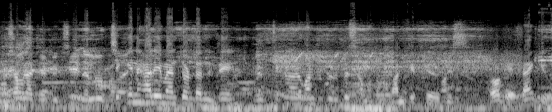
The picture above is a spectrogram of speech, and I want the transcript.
స్పెషల్గా చేపించి నెల్లూరు చికెన్ హలీం ఎంత ఉంటుంది? Chicken one fifty rupees one fifty rupees. Okay thank you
